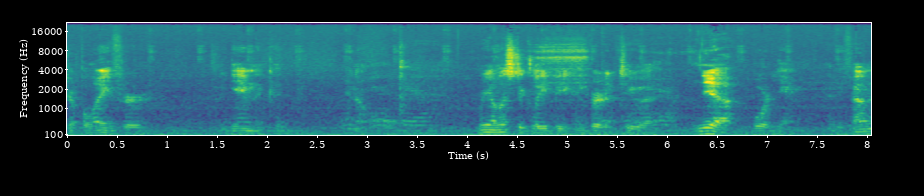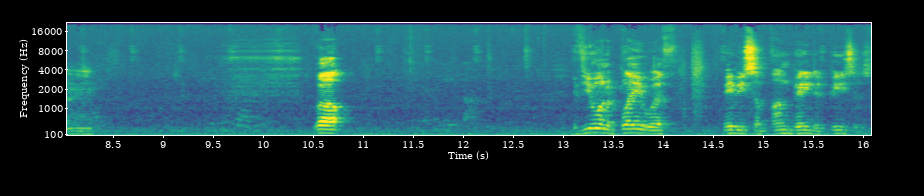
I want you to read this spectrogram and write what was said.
AAA for a game that could, you know, realistically be converted to a Yeah. board game. Found any? Well, if you want to play with maybe some unpainted pieces,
